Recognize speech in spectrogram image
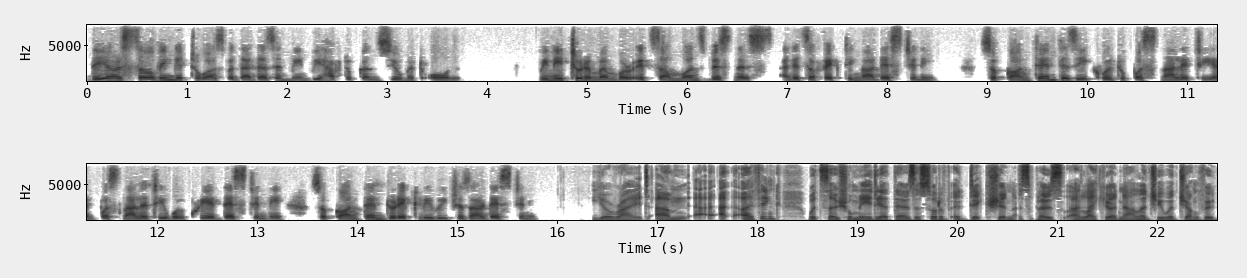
They are serving it to us, but that doesn't mean we have to consume it all. We need to remember it's someone's business and it's affecting our destiny. So content is equal to personality and personality will create destiny. So content directly reaches our destiny. You're right. Um, I, I, think with social media, there's a sort of addiction. I suppose I like your analogy with junk food.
